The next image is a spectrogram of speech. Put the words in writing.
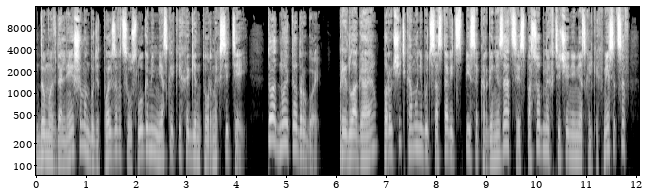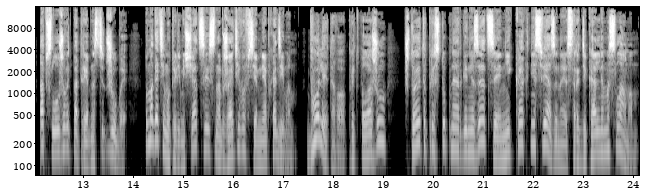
Думаю, в дальнейшем он будет пользоваться услугами нескольких агентурных сетей, то одной, то другой. Предлагаю поручить кому-нибудь составить список организаций, способных в течение нескольких месяцев обслуживать потребности Джубы, помогать ему перемещаться и снабжать его всем необходимым. Более того, предположу, что эта преступная организация никак не связанная с радикальным исламом,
